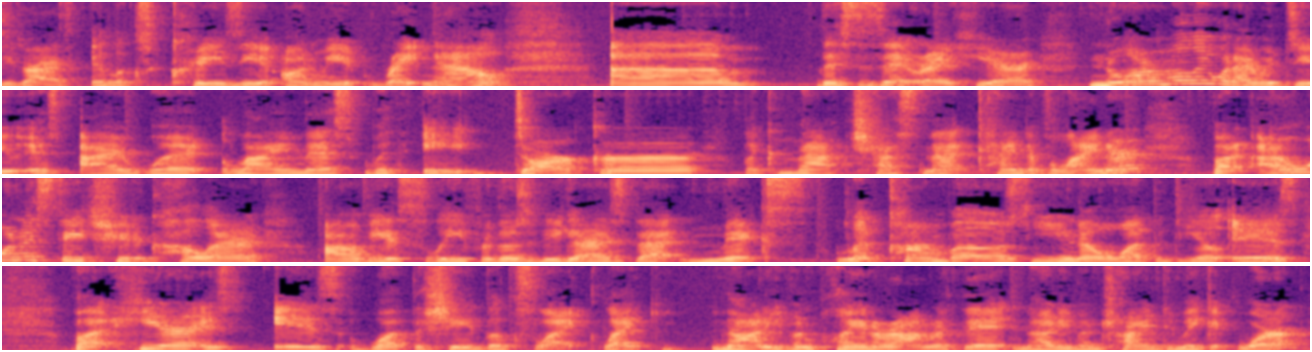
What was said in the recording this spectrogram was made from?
you guys, it looks crazy on me right now. Um, this is it right here. Normally what I would do is I would line this with a darker like matte chestnut kind of liner, but I want to stay true to color. Obviously, for those of you guys that mix lip combos, you know what the deal is. But here is, is what the shade looks like. Like, not even playing around with it, not even trying to make it work.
